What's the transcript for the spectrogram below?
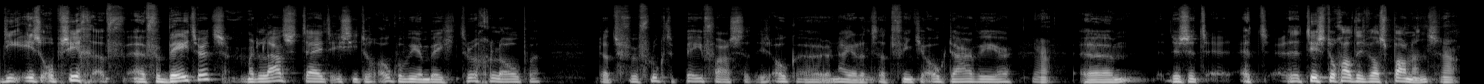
die is op zich uh, verbeterd. Maar de laatste tijd is die toch ook wel weer een beetje teruggelopen. Dat vervloekte PFAS, dat is ook, uh, nou ja, dat, dat vind je ook daar weer. Ja. Um, dus het, het, het is toch altijd wel spannend. Ja.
